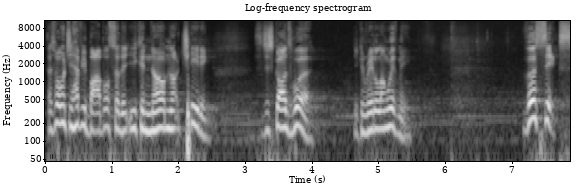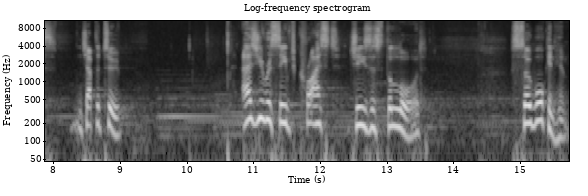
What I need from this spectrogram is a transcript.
That's why I want you to have your Bible so that you can know I'm not cheating. It's just God's Word. You can read along with me. Verse 6 in chapter 2 As you received Christ Jesus the Lord, so walk in him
